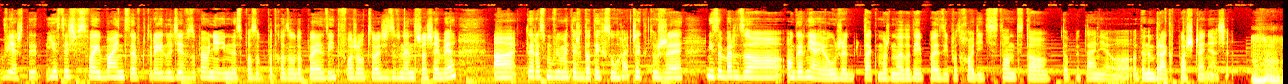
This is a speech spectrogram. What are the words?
Wiesz, ty jesteś w swojej bańce, w której ludzie w zupełnie inny sposób podchodzą do poezji, tworzą coś z wnętrza siebie, a teraz mówimy też do tych słuchaczy, którzy nie za bardzo ogarniają, że tak można do tej poezji podchodzić. Stąd to, to pytanie o, o ten brak płaszczenia się. Mhm,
